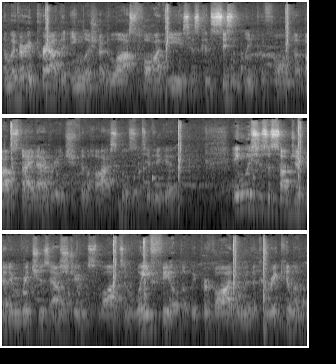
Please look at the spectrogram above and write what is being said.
And we're very proud that English over the last five years has consistently performed above state average for the higher school certificate. English is a subject that enriches our students' lives, and we feel that we provide them with a curriculum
